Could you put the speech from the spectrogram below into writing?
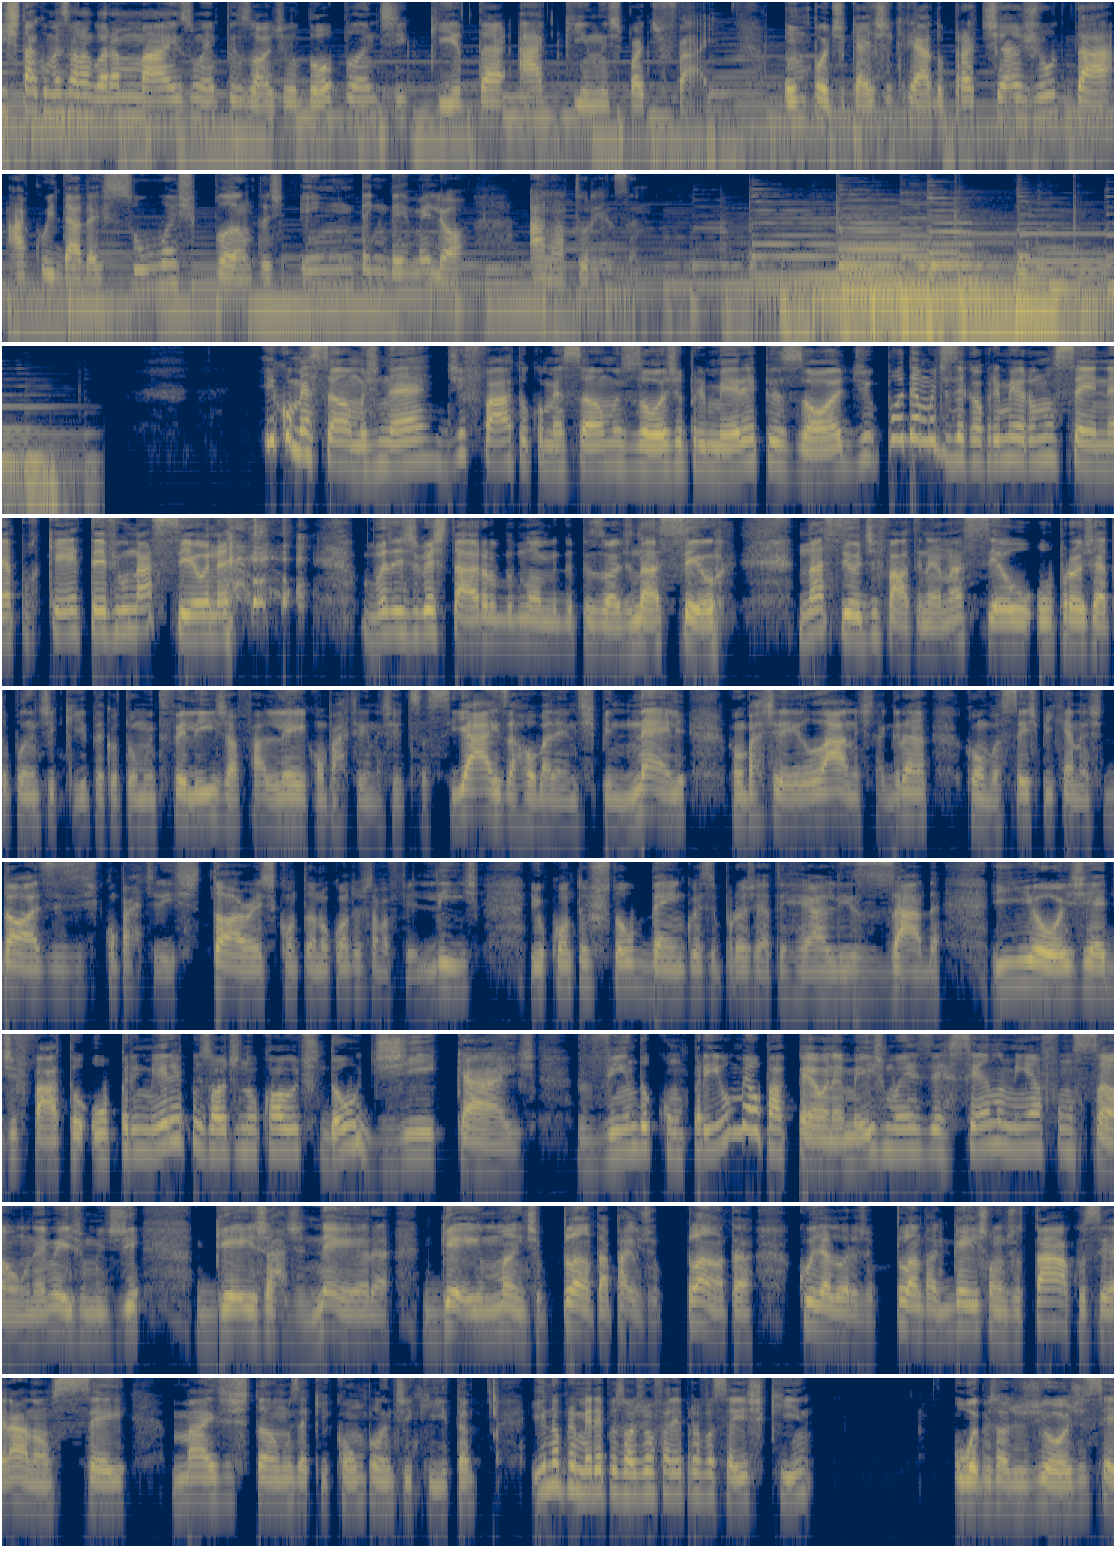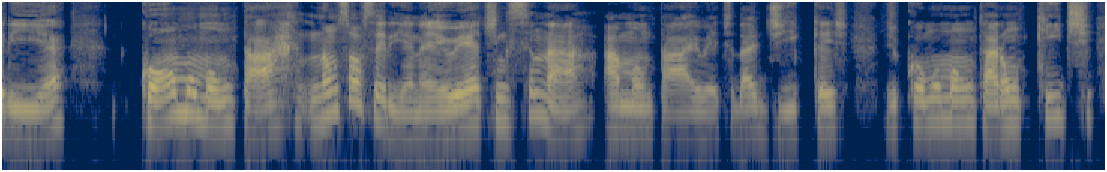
Está começando agora mais um episódio do Plantiquita aqui no Spotify. Um podcast criado para te ajudar a cuidar das suas plantas e entender melhor a natureza. E começamos, né? De fato, começamos hoje o primeiro episódio. Podemos dizer que é o primeiro? Não sei, né? Porque teve um Nasceu, né? Vocês gostaram do nome do episódio? Nasceu. Nasceu de fato, né? Nasceu o projeto Plantiquita, que eu tô muito feliz. Já falei, compartilhei nas redes sociais, arroba Spinelli. Compartilhei lá no Instagram com vocês, pequenas doses. Compartilhei stories contando o quanto eu estava feliz e o quanto eu estou bem com esse projeto realizada. E hoje é de fato o primeiro episódio no qual eu te dou dicas, vindo cumprir o meu papel, né? Mesmo exercendo minha função, né? Mesmo de gay jardineira gay, mãe de planta, pai de planta, cuidadora de planta, gay chão de taco, será? Não sei. Mas estamos aqui com Plantiquita. E no primeiro episódio eu falei para vocês que o episódio de hoje seria como montar, não só seria, né? Eu ia te ensinar a montar, eu ia te dar dicas de como montar um kit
